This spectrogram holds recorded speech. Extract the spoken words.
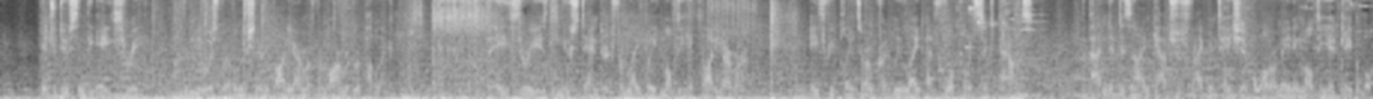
Introducing the A3, the newest revolutionary body armor from Armored Republic. The A3 is the new standard for lightweight multi hit body armor. A3 plates are incredibly light at 4.6 pounds. The patented design captures fragmentation while remaining multi hit capable.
